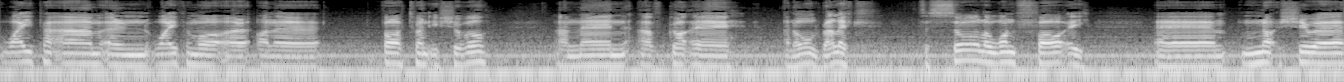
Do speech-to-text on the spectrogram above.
wiper arm and wiper motor on a 420 shovel, and then I've got a an old relic. It's a Solar 140. Um, not sure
